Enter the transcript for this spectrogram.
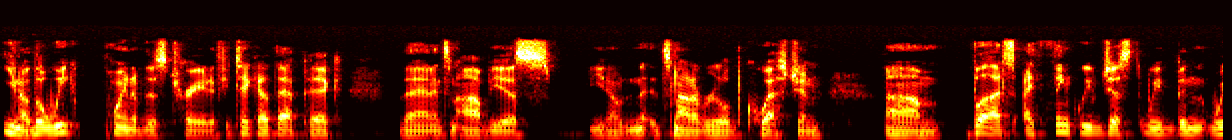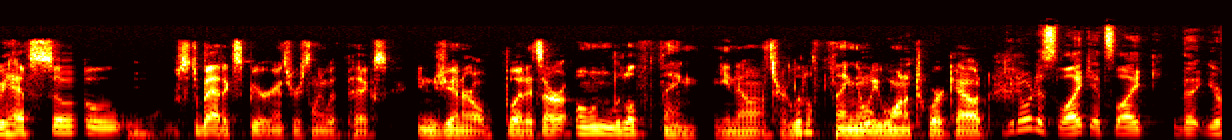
you know the weak point of this trade. If you take out that pick, then it's an obvious you know n- it's not a real question. Um, but I think we've just we've been we have so just a bad experience recently with picks in general. But it's our own little thing, you know. It's our little thing, and we want it to work out. You know what it's like? It's like the your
